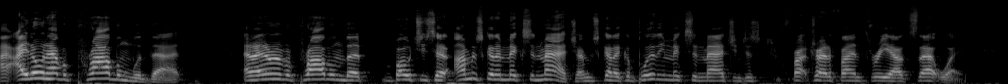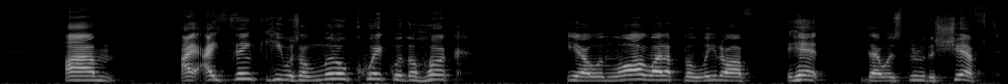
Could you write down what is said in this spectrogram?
I, I don't have a problem with that, and I don't have a problem that Bochy said I'm just going to mix and match. I'm just going to completely mix and match and just f- try to find three outs that way. Um, I I think he was a little quick with the hook. You know, when Law let up the leadoff hit that was through the shift.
